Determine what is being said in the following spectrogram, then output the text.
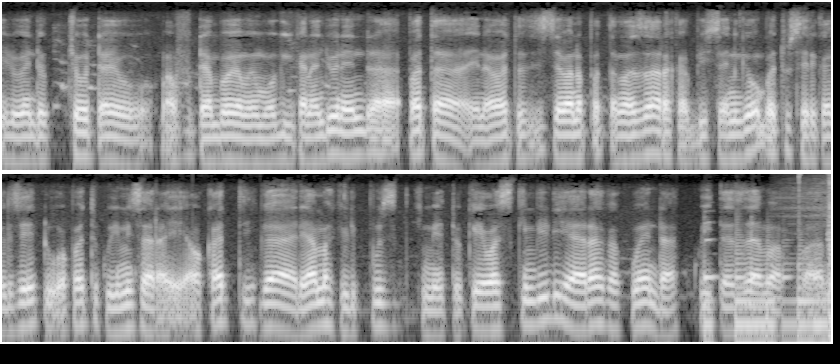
ili waende kuchota hayo mafuta ambayo yamemwagika, na ndio inaenda pata inawatazisa, wanapata madhara kabisa. Ningeomba tu serikali zetu wapate kuhimiza raia, wakati gari ama kilipuzi kimetokea, wasikimbilie haraka kwenda kuitazama pana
